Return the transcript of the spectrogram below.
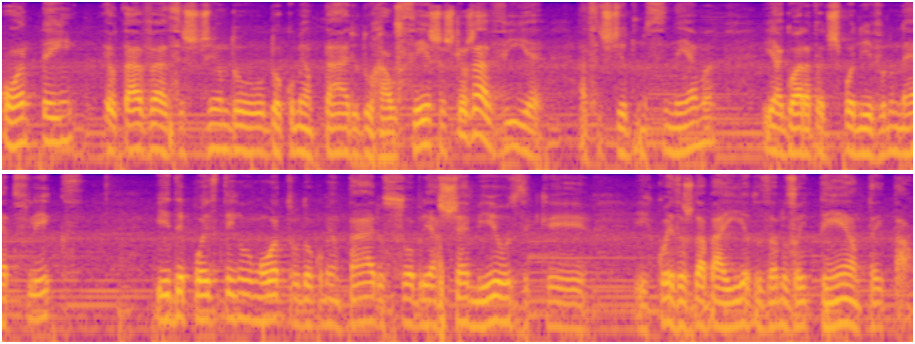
ontem eu estava assistindo o documentário do Raul Seixas, que eu já havia assistido no cinema e agora está disponível no Netflix. E depois tem um outro documentário sobre axé music e, e coisas da Bahia dos anos 80 e tal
